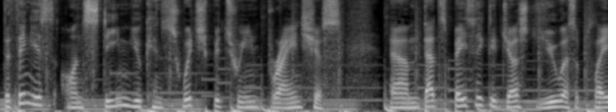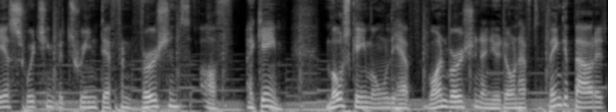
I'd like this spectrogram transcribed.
The thing is, on Steam you can switch between branches. Um, that's basically just you as a player switching between different versions of a game. Most games only have one version and you don't have to think about it,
